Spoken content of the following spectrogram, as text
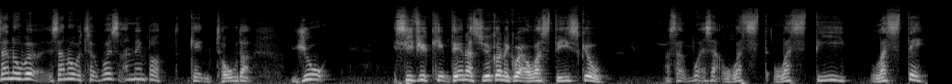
that no what is that no what it was? I remember getting told that you see if you keep doing this, you're gonna go to a list D school. I was like, what is that list list D? Listy?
